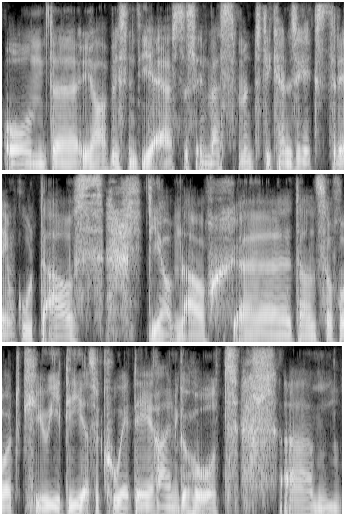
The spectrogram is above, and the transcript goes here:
Und äh, ja, wir sind ihr erstes Investment. Die kennen sich extrem gut aus. Die haben auch äh, dann sofort QED, also QED reingeholt. Ähm,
